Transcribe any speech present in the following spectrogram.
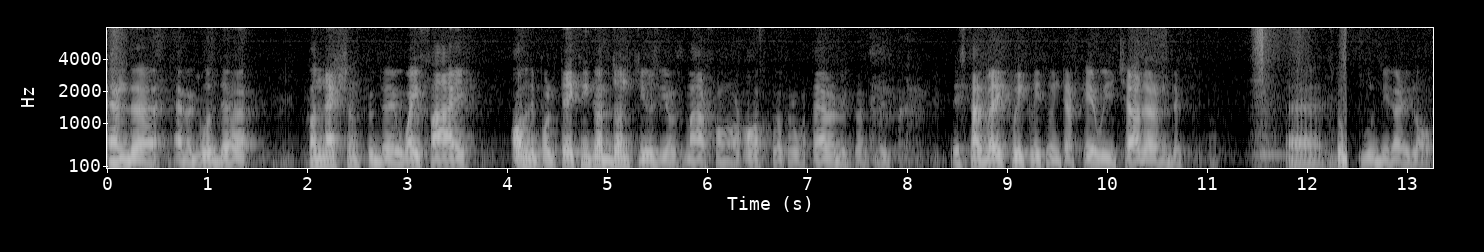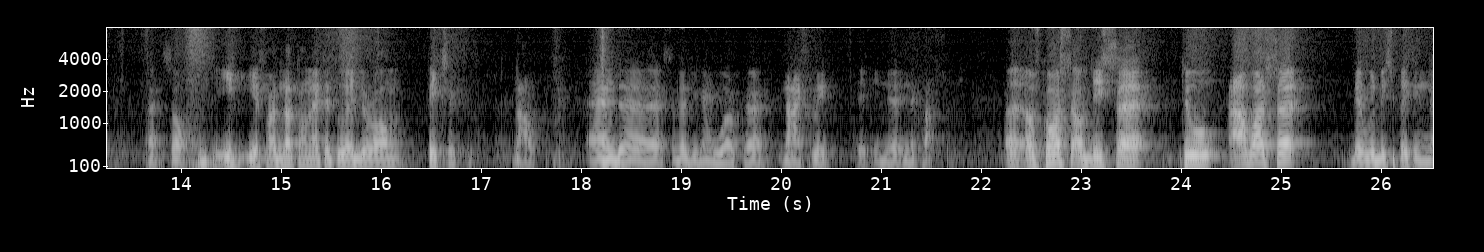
and uh, have a good uh, connection to the Wi-Fi of the Polytechnic. Don't use your smartphone or hotspot or whatever because they, they start very quickly to interfere with each other and the uh, throughput will be very low. Uh, so if, if you're not connected to eduroam, fix it now, and uh, so that you can work nicely in the in the classroom. Of course, of this two hours, they will be split in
